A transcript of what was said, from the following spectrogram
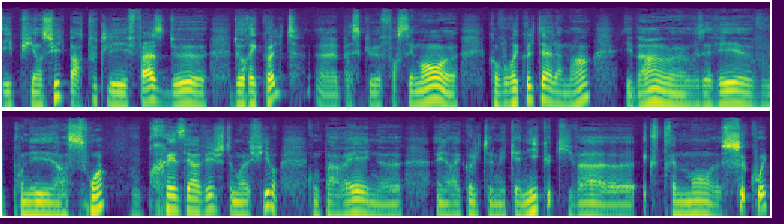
et puis ensuite par toutes les phases de récolte, parce que forcément, quand vous récoltez à la main, eh ben, vous avez, vous prenez un soin vous préservez justement la fibre, comparé à une, une récolte mécanique qui va euh, extrêmement euh, secouer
